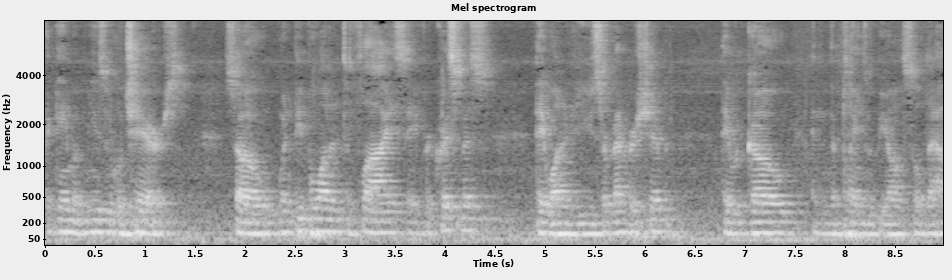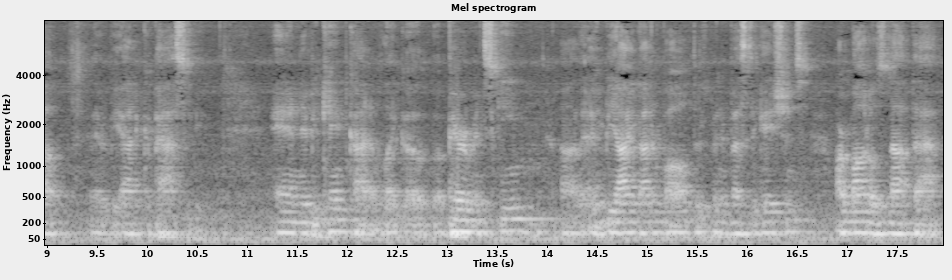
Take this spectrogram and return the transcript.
a game of musical chairs. So when people wanted to fly, say for Christmas, they wanted to use their membership, they would go and the planes would be all sold out and they would be out of capacity. And it became kind of like a, a pyramid scheme. Uh, the FBI got involved, there's been investigations. Our model's not that.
